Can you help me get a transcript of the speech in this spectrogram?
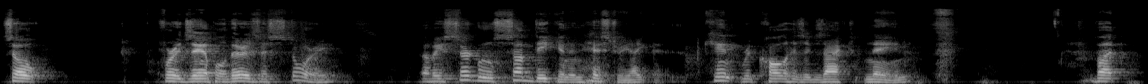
So, for example, there is a story of a certain subdeacon in history. I can't recall his exact name, but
